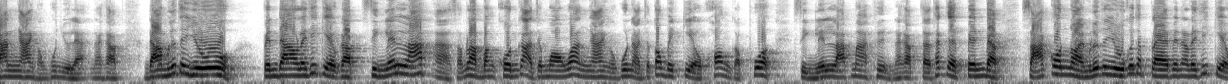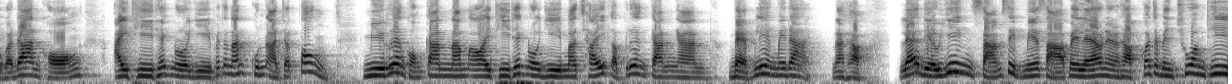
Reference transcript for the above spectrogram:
การงานของคุณอยู่แล้วนะครับ ดาวมฤตยู เป็นดาวอะไรที่เกี่ยวกับสิ่งเล่นลับอ่าสำหรับบางคนก็อาจจะมองว่างานของคุณอาจจะต้องไปเกี่ยวข้องกับพวกสิ่งเล่นลับมากขึ้นนะครับ แต่ถ้าเกิดเป็นแบบสากลหน่อยมฤตยูก็จะแปลเป็นอะไรที่เกี่ยวกับด้านของ IT เทคโนโลยี เพราะฉะนั้นคุณอาจจะต้องมีเรื่องของการนำเอา IT เทคโนโลยีมาใช้กับเรื่องการงานแบบเลี่ยงไม่ได้นะครับและเดี๋ยวยิ่ง 30 เมษาไปแล้วเนี่ยนะครับก็จะเป็นช่วงที่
